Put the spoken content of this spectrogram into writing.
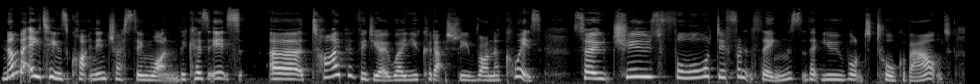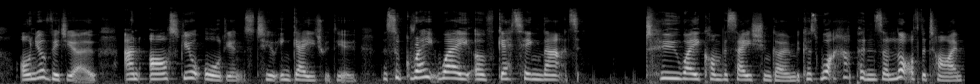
Number 18 is quite an interesting one because it's a type of video where you could actually run a quiz. So choose four different things that you want to talk about on your video and ask your audience to engage with you. That's a great way of getting that two way conversation going because what happens a lot of the time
